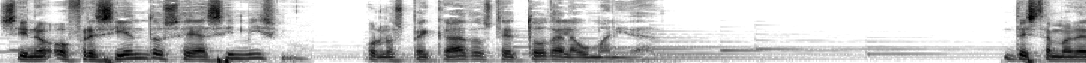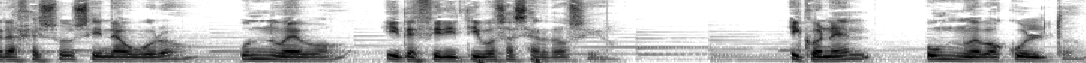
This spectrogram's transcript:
sino ofreciéndose a sí mismo por los pecados de toda la humanidad. De esta manera Jesús inauguró un nuevo y definitivo sacerdocio, y con él un nuevo culto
